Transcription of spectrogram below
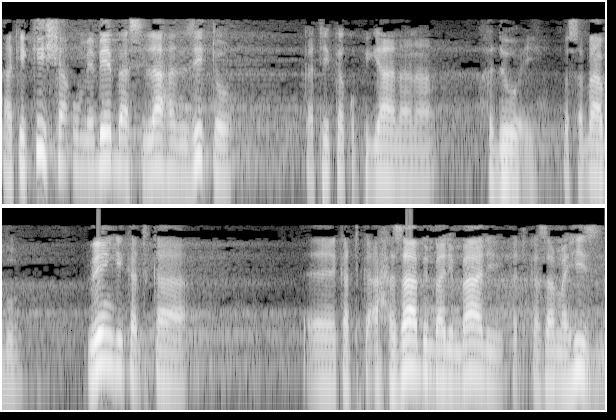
hakikisha umebeba silaha nzito katika kupigana na adui. Kwa sababu wengi katika e, katika ahzabi mbalimbali katika zama hizi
